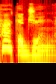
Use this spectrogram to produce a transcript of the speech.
packaging.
